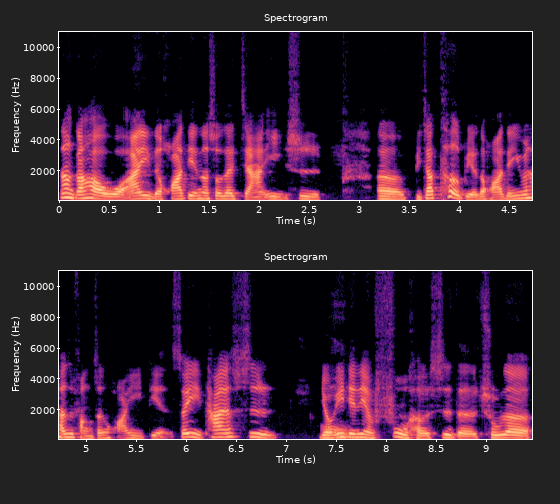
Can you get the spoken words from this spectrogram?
那刚好我阿姨的花店那时候在嘉义是呃比较特别的花店，因为它是仿真花艺店，所以它是有一点点复合式的，哦、除了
